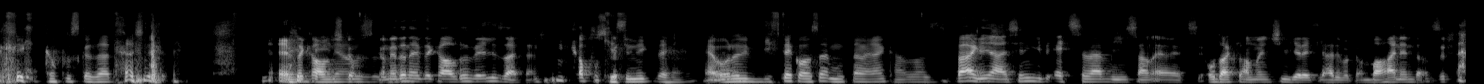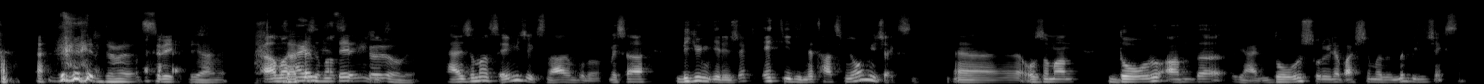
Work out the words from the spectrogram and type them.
Kapuska zaten. Evde kalmış kapuska. Neden evde kaldığı belli zaten. kapuska. Kesinlikle. Yani. Orada bir biftek olsa muhtemelen kalmazdı. Belki yani senin gibi et seven bir insan evet odaklanman için gerekli. Hadi bakalım bahanen de hazır. Değil mi? Sürekli yani. Ama Zaten her zaman bizde hep şöyle oluyor. Her zaman sevmeyeceksin abi bunu. Mesela bir gün gelecek et yediğinde tatmin olmayacaksın. Ee, o zaman doğru anda yani doğru soruyla başlamadığını bileceksin.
